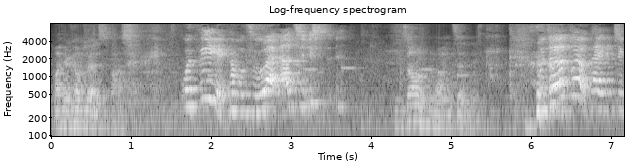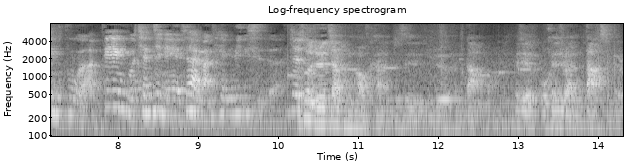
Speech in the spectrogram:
完全看不出来十八岁。我自己也看不出来啊，其实。你中文很完整耶。我觉得他有在进步了，毕竟我前几年也是还蛮黑历史的。可是我觉得这样很好看，就是我觉得很大方，而且我很喜欢大型的人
